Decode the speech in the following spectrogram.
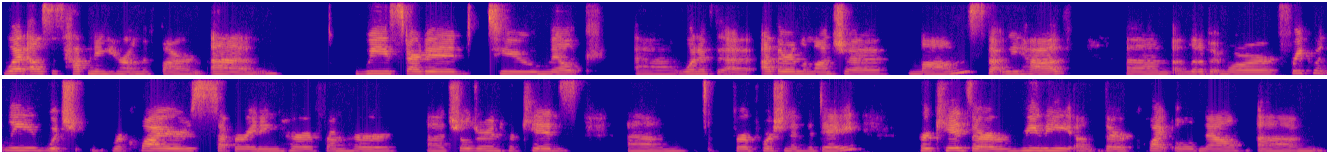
what else is happening here on the farm? Um, we started to milk uh, one of the other La Mancha moms that we have um, a little bit more frequently, which requires separating her from her uh, children, her kids, um, for a portion of the day. Her kids are really, uh, they're quite old now, um,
